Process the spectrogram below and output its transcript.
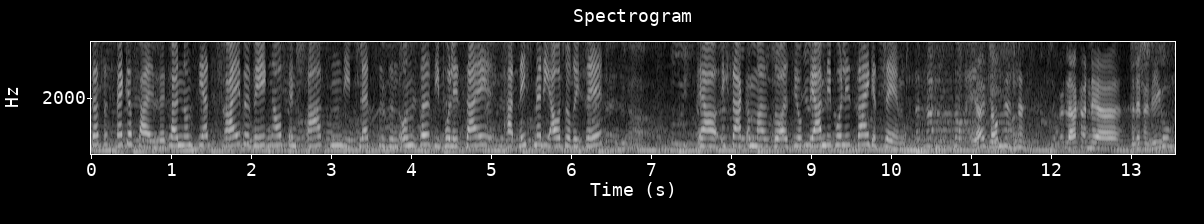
das ist weggefallen. Wir können uns jetzt frei bewegen auf den Straßen. Die Plätze sind unsere. Die Polizei hat nicht mehr die Autorität. Ja, ich sage immer so als Jupp, wir haben die Polizei gezähmt. Ja, glauben Sie, das lag an der, an der Bewegung?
